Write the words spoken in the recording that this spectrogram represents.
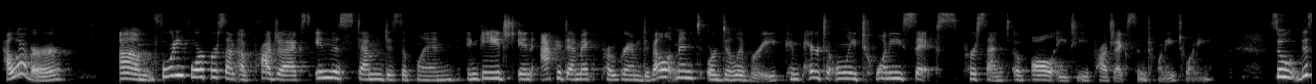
However, 44% um, of projects in the STEM discipline engaged in academic program development or delivery compared to only 26% of all ATE projects in 2020. So this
